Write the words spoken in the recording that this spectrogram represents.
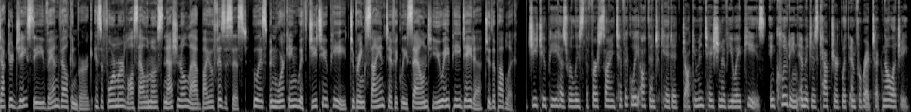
Dr. J.C. Van Valkenburg is a former Los Alamos National Lab biophysicist who has been working with G2P to bring scientifically sound UAP data to the public. G2P has released the first scientifically authenticated documentation of UAPs, including images captured with infrared technology.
